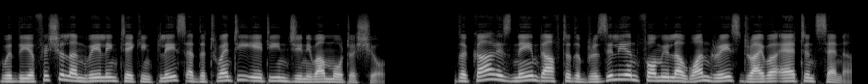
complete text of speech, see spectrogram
with the official unveiling taking place at the 2018 Geneva Motor Show. The car is named after the Brazilian Formula One race driver Ayrton Senna.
